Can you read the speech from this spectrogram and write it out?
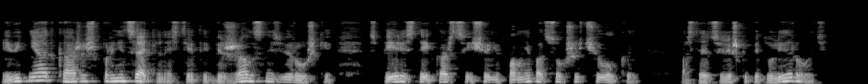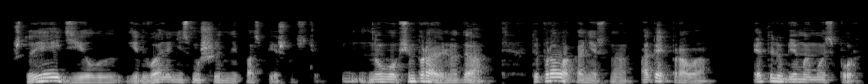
И ведь не откажешь проницательности этой безжалостной зверушки с перистой и, кажется, еще не вполне подсохшей челкой. Остается лишь капитулировать, что я и делаю, едва ли не с мышиной поспешностью. Ну, в общем, правильно, да. Ты права, конечно, опять права. Это любимый мой спорт.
